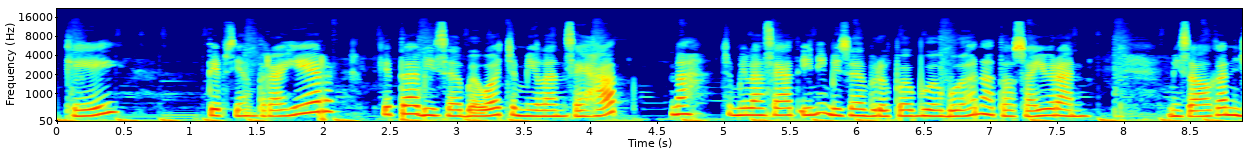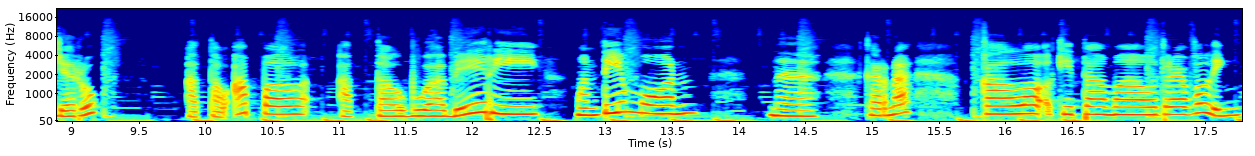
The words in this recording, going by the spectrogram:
Oke. Tips yang terakhir, kita bisa bawa cemilan sehat Nah, cemilan sehat ini bisa berupa buah-buahan atau sayuran. Misalkan jeruk, atau apel, atau buah beri, mentimun. Nah, karena kalau kita mau traveling,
